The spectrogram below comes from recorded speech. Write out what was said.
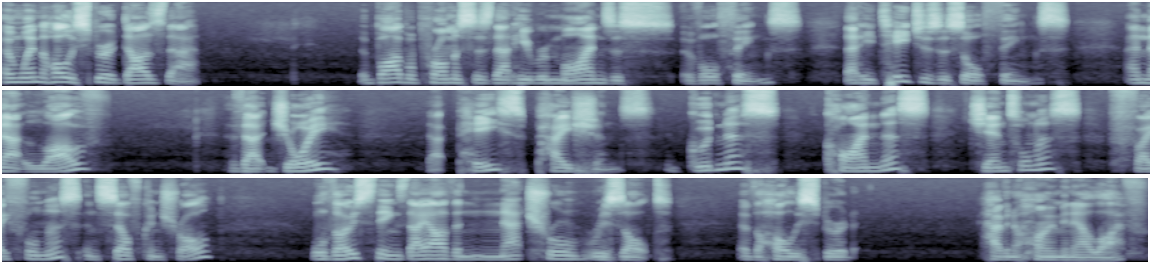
And when the Holy Spirit does that, the Bible promises that He reminds us of all things, that He teaches us all things, and that love, that joy, that peace, patience, goodness, kindness, gentleness, faithfulness, and self control well, those things, they are the natural result of the Holy Spirit having a home in our life.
